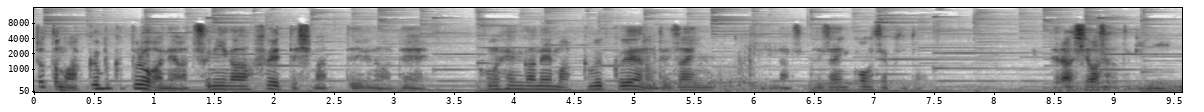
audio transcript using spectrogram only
ちょっと MacBook Pro がね、厚みが増えてしまっているので、この辺がね、MacBook Air のデザイン、なんです、デザインコンセプトと照らし合わせたときに、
